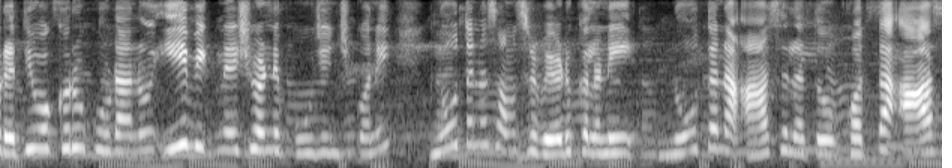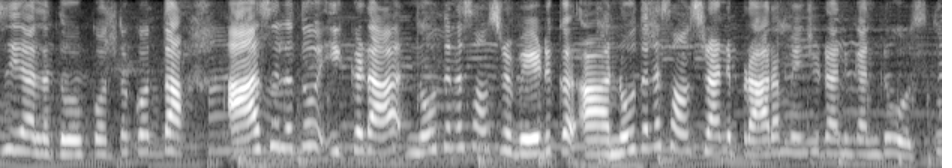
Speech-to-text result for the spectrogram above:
ప్రతి ఒక్కరూ కూడాను ఈ విఘ్నేశ్వరుని పూజించుకొని నూతన సంవత్సర వేడుకలని నూతన ఆశలతో కొత్త ఆశయాలతో కొత్త కొత్త ఆశలతో ఇక్కడ నూతన సంవత్సర వేడుక నూతన సంవత్సరాన్ని ప్రారంభించడానికి అంటూ వస్తూ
